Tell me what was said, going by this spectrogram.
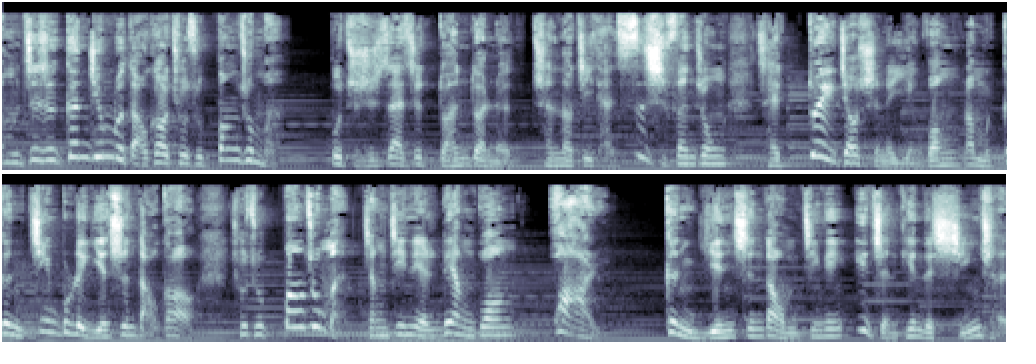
我们这次更进一步的祷告，求主帮助我们，不只是在这短短的晨祷祭坛四十分钟，才对焦神的眼光，让我们更进一步的延伸祷告，求主帮助我们，将今天的亮光话语。更延伸到我们今天一整天的行程，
